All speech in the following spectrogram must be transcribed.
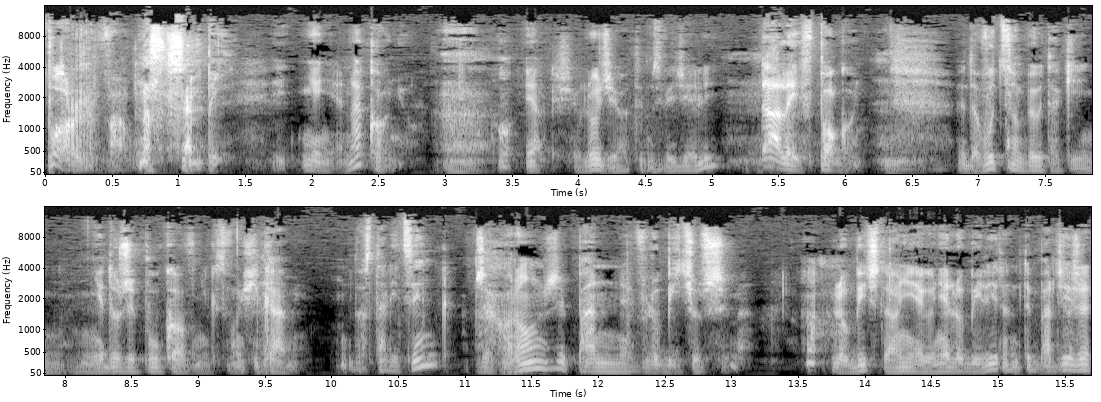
porwał. Na strzępy. Nie, nie, na koniu. O, jak się ludzie o tym zwiedzieli, dalej w pogoń. Dowódcą był taki nieduży pułkownik z wąsikami. Dostali cynk, że chorąży pannę w Lubiczu trzyma. No, Lubicz to oni jego nie lubili, tym bardziej, że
